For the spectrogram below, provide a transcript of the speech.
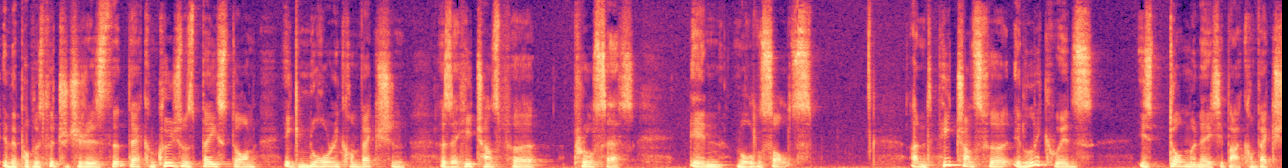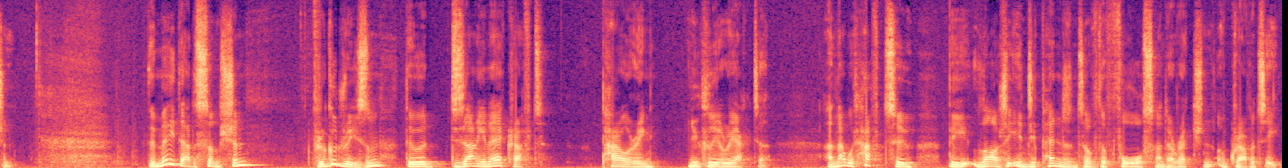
in the published literature is that their conclusion was based on ignoring convection as a heat transfer process in molten salts. And heat transfer in liquids is dominated by convection. They made that assumption for a good reason. They were designing an aircraft powering nuclear reactor and that would have to be largely independent of the force and direction of gravity.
